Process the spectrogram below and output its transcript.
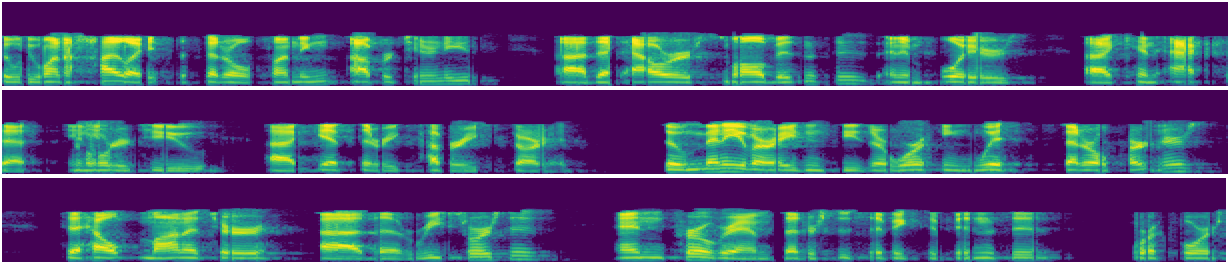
so we want to highlight the federal funding opportunities uh, that our small businesses and employers uh, can access in order to uh, get the recovery started. So many of our agencies are working with federal partners to help monitor the resources and programs that are specific to businesses, workforce,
